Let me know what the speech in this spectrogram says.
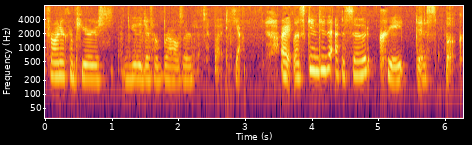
if you're on your computer, just use a different browser. But yeah. All right, let's get into the episode. Create this book.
